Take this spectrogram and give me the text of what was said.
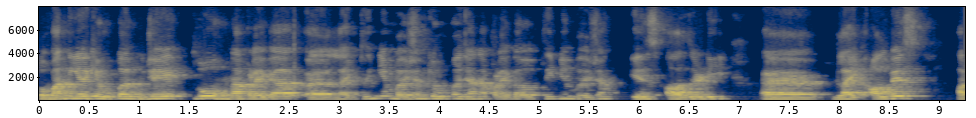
तो वन ईयर के ऊपर मुझे वो होना पड़ेगा लाइक प्रीमियम वर्जन के ऊपर जाना पड़ेगा, और premium version is already like always a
